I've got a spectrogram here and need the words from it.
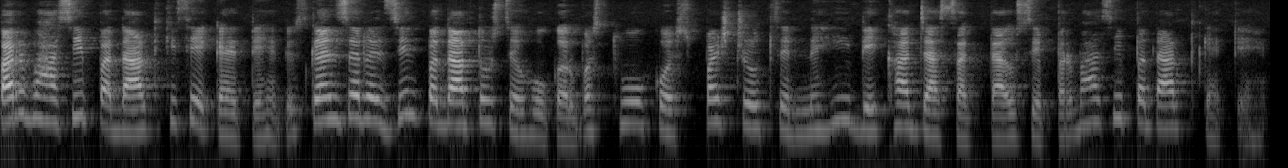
परभाषी पदार्थ किसे कहते हैं? तो इसका आंसर है जिन पदार्थों से होकर वस्तुओं को स्पष्ट रूप से नहीं देखा जा सकता, उसे परभाषी पदार्थ कहते हैं।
